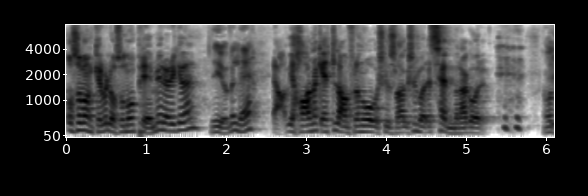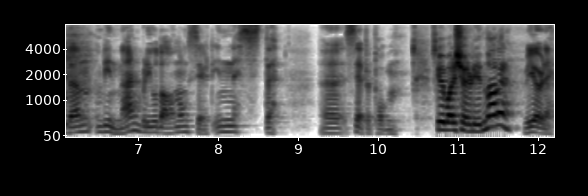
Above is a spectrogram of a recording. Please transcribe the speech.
Og så vanker det vel også noen premier, gjør det ikke det? Det gjør vel det. Ja, vi har nok et eller annet fra noen overskuddslager som vi bare sender av gårde. Og den vinneren blir jo da annonsert i neste eh, CP-podden. Skal vi bare kjøre lyden, da, eller? Vi gjør det.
